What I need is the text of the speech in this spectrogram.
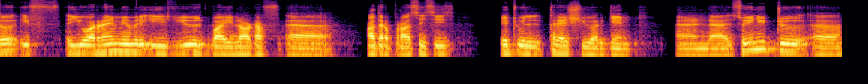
So if your RAM memory is used by a lot of uh, other processes, it will crash your game. And uh, so you need to uh,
